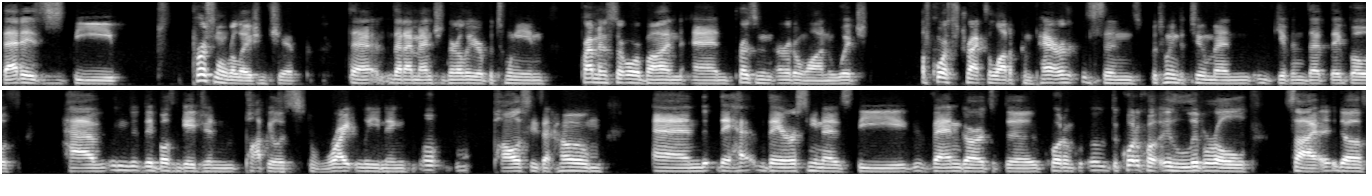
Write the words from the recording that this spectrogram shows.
that is the personal relationship that that I mentioned earlier between Prime Minister Orban and President Erdogan, which of course attracts a lot of comparisons between the two men, given that they both have they both engage in populist right leaning policies at home and they ha- they are seen as the vanguards of the quote unquote the quote unquote illiberal side of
